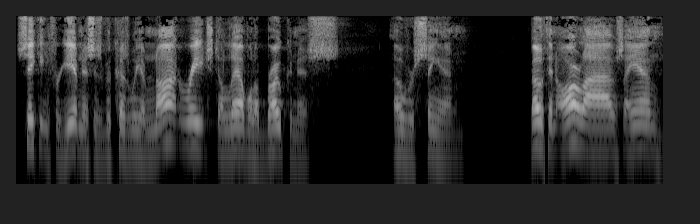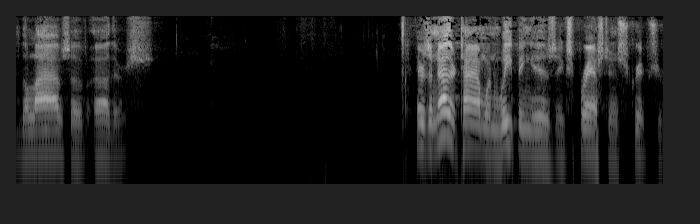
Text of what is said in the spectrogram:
seeking forgiveness is because we have not reached a level of brokenness over sin, both in our lives and the lives of others. There's another time when weeping is expressed in Scripture.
